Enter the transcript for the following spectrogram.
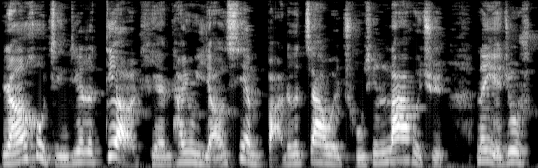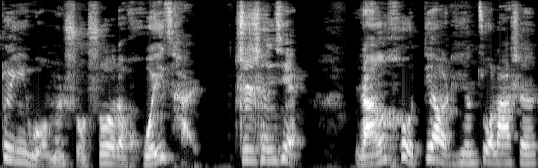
然后紧接着第二天，它用阳线把这个价位重新拉回去，那也就是对应我们所说的回踩支撑线，然后第二天做拉升，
